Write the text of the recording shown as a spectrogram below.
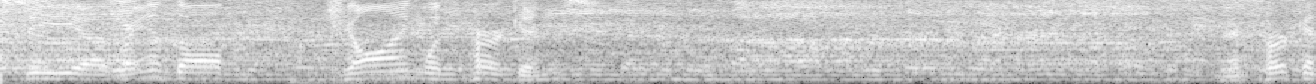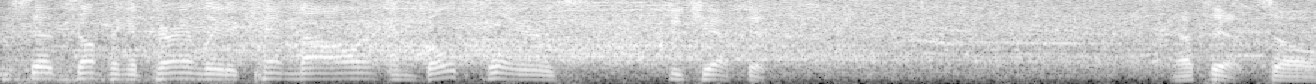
see uh, Randolph jawing with Perkins. And Perkins said something apparently to Ken Mauer, and both players ejected. That's it. So.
